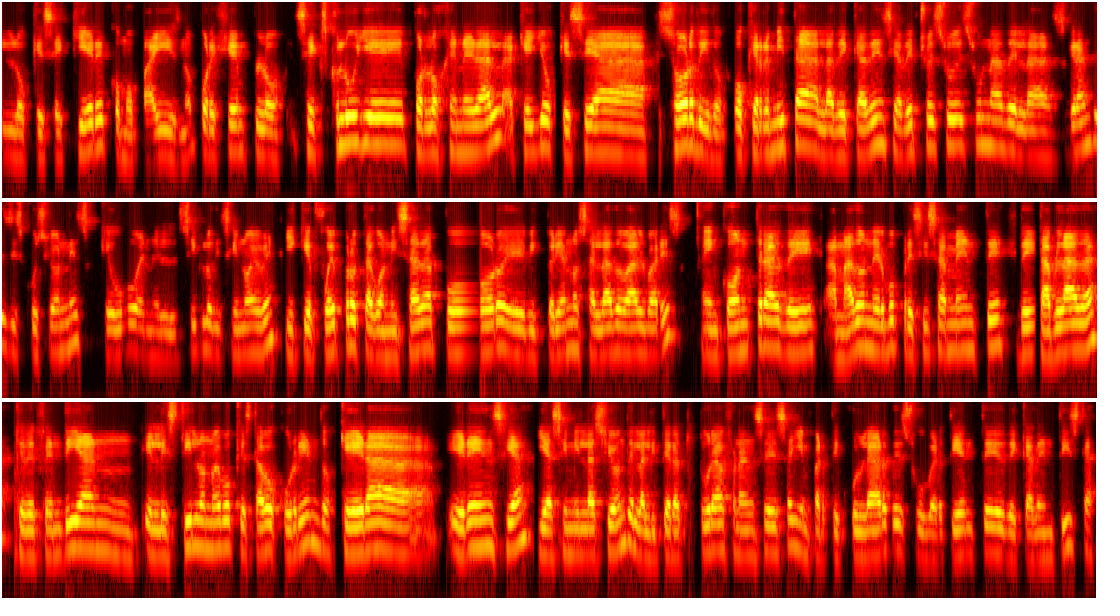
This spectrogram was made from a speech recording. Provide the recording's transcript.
lo que se quiere como país, ¿no? Por ejemplo, se excluye por lo general aquello que sea sórdido o que remita a la decadencia. De hecho, eso es una de las grandes discusiones que hubo en el siglo XIX y que fue protagonizada por eh, Victoriano Salado Álvarez en contra de Amado Nervo, precisamente de Tablada, que defendían el estilo nuevo que estaba ocurriendo, que era herencia y asimilación de la literatura francesa y en particular de su vertiente decadentista.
